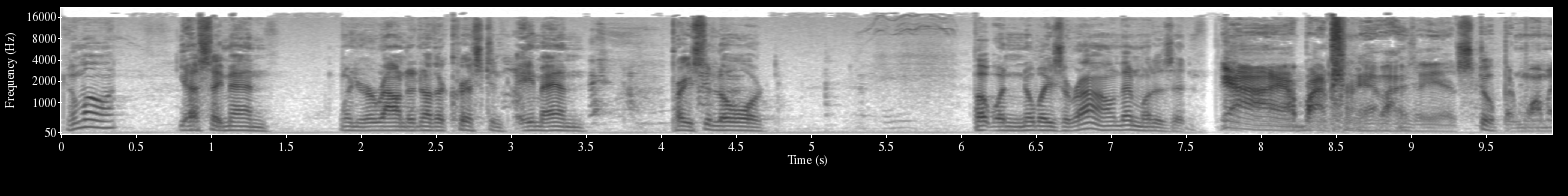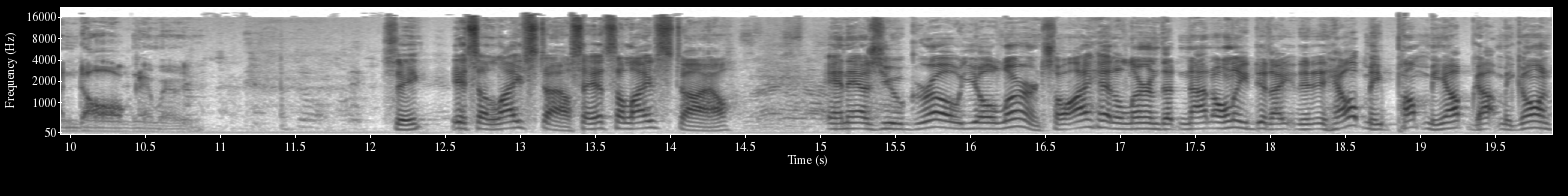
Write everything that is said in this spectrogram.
Come on. Yes, amen. When you're around another Christian, amen. Praise the Lord. But when nobody's around, then what is it? Yeah, stupid woman, dog. See, it's a lifestyle. Say it's a lifestyle. And as you grow, you'll learn. So I had to learn that not only did, I, did it help me, pump me up, got me going,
